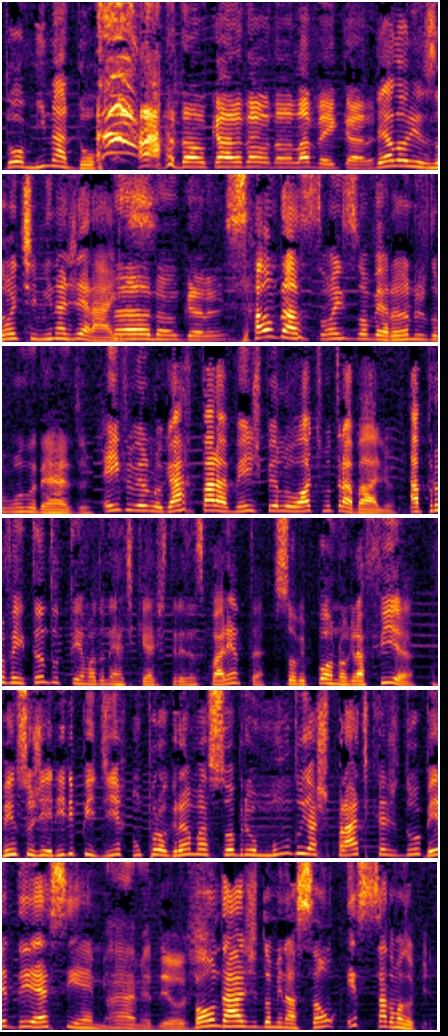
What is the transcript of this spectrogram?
dominador. Não, cara, não, não. Lá vem, cara. Belo Horizonte, Minas Gerais. Não, não, cara. Saudações soberanos do mundo nerd. Em primeiro lugar, parabéns pelo ótimo trabalho. Aproveitando o tema do Nerdcast 340 sobre pornografia, venho sugerir e pedir um programa sobre o mundo e as práticas do BDSM. Ai, meu Deus. Bondade, dominação e sadomasoquismo.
